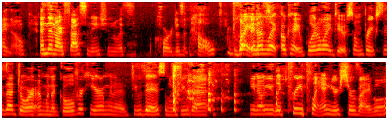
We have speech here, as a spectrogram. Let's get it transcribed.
I know. And then our fascination with horror doesn't help. right. And I'm like, okay, what do I do? Someone breaks through that door, I'm gonna go over here, I'm gonna do this, I'm gonna do that. you know, you like pre plan your survival.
